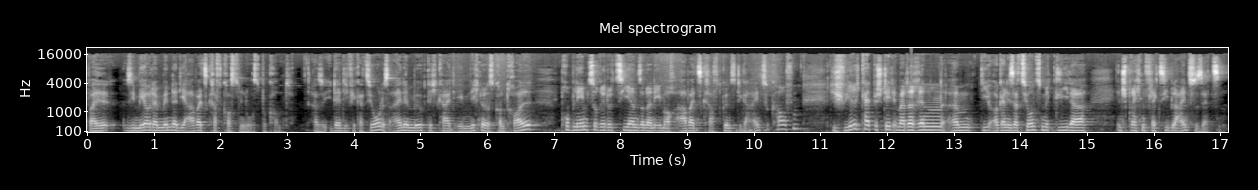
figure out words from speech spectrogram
weil sie mehr oder minder die Arbeitskraft kostenlos bekommt. Also Identifikation ist eine Möglichkeit, eben nicht nur das Kontrollproblem zu reduzieren, sondern eben auch Arbeitskraft günstiger einzukaufen. Die Schwierigkeit besteht immer darin, ähm, die Organisationsmitglieder entsprechend flexibel einzusetzen.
